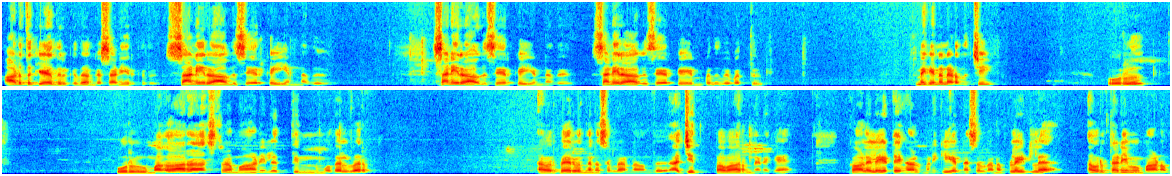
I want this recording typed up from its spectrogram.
அடுத்து கேது இருக்குது அங்க சனி இருக்குது. சனி ராகு சேர்க்கை என்னது? சனி ராகு சேர்க்கை என்னது? சனி ராகு சேர்க்கை என்பது விபத்து. இன்னைக்கு என்ன நடந்துச்சு? ஒரு ஒரு மகாராஷ்டிரா மாநிலத்தின் முதல்வர் அவர் பேர் வந்து என்ன சொல்லலாம்னா வந்து அஜித் பவார்னு நினைக்கிறேன். காலையில் எட்டே கால் மணிக்கு என்ன சொல்றான்னா ஃப்ளைட்டில் அவர் தனி விமானம்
